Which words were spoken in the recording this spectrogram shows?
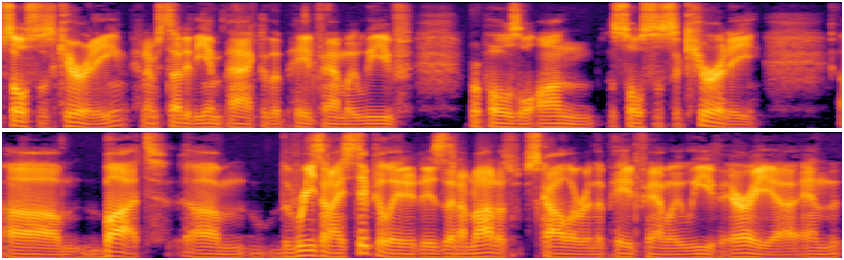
Social Security and I've studied the impact of the paid family leave proposal on Social Security. Um, but um, the reason I stipulated is that I'm not a scholar in the paid family leave area, and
